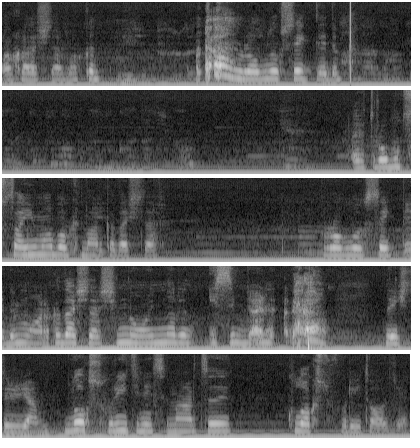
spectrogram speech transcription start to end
Arkadaşlar bakın. Roblox ekledim. Evet Roblox sayıma bakın arkadaşlar. Roblox ekledim. Arkadaşlar şimdi oyunların isimlerini değiştireceğim. Blocks Fruit'in ismi artık Clocks Fruit olacak.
